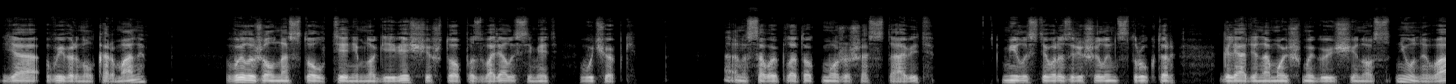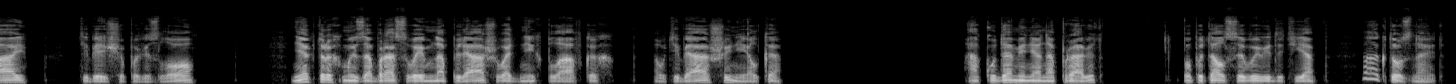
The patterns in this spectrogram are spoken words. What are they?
Я вывернул карманы, выложил на стол те немногие вещи, что позволялось иметь в учебке. — А носовой платок можешь оставить, — милостиво разрешил инструктор, глядя на мой шмыгающий нос. — Не унывай, тебе еще повезло. Некоторых мы забрасываем на пляж в одних плавках, а у тебя шинелка. — А куда меня направят? — попытался выведать я. — А кто знает.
